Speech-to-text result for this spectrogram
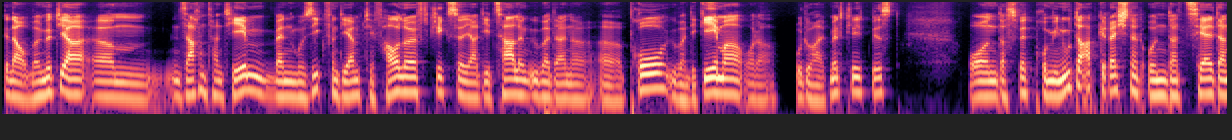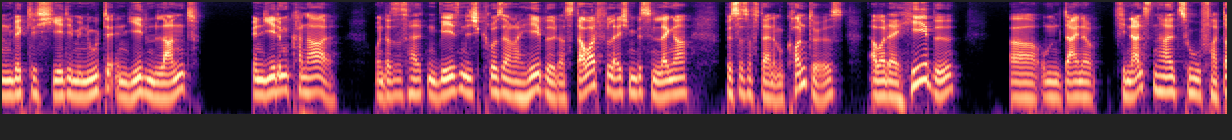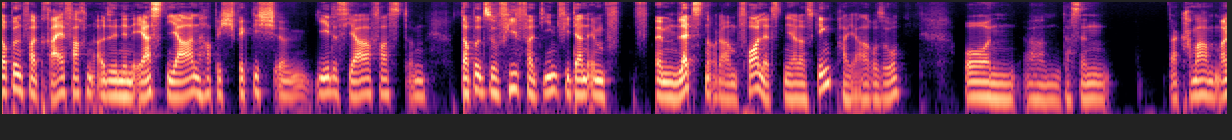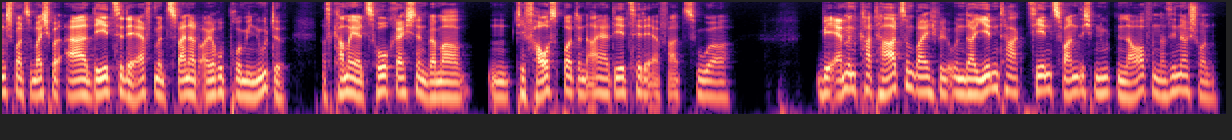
Genau, man wird ja ähm, in Sachen Tantiemen, wenn Musik von dir am TV läuft, kriegst du ja die Zahlung über deine äh, Pro, über die GEMA oder wo du halt Mitglied bist. Und das wird pro Minute abgerechnet und da zählt dann wirklich jede Minute in jedem Land, in jedem Kanal. Und das ist halt ein wesentlich größerer Hebel. Das dauert vielleicht ein bisschen länger, bis es auf deinem Konto ist. Aber der Hebel, äh, um deine Finanzen halt zu verdoppeln, verdreifachen, also in den ersten Jahren habe ich wirklich äh, jedes Jahr fast ähm, doppelt so viel verdient wie dann im, im letzten oder im vorletzten Jahr. Das ging ein paar Jahre so. Und ähm, das sind da kann man manchmal zum Beispiel ARD, CDF mit 200 Euro pro Minute. Das kann man jetzt hochrechnen, wenn man einen TV-Spot in ARD, CDF hat zur WM in Katar zum Beispiel und da jeden Tag 10, 20 Minuten laufen, da sind ja schon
